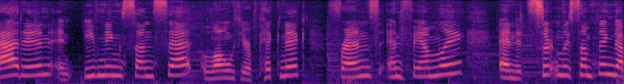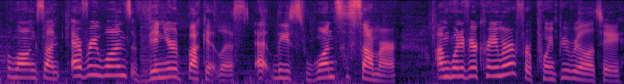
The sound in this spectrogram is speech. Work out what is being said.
Add in an evening sunset along with your picnic, friends, and family, and it's certainly something that belongs on everyone's vineyard bucket list at least once a summer. I'm Guinevere Kramer for Point B Realty.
